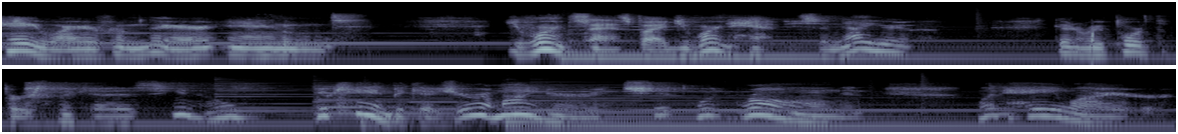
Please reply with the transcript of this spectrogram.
haywire from there, and you weren't satisfied, you weren't happy, so now you're going to report the person because, you know, you can because you're a minor and shit went wrong and went haywire.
